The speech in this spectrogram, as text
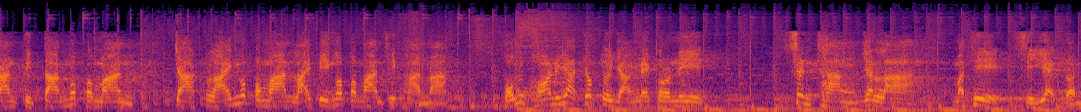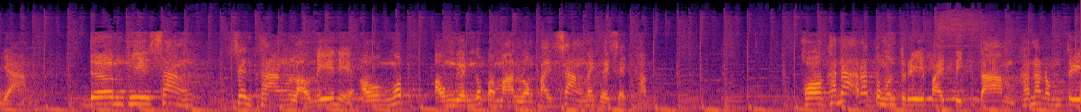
การติดตามงบประมาณ จากหลายงบประมาณ หลายปีงบประมาณที่ผ่านมา ผมขออนุญาตยกตัวอย่างในกรณี เส้นทางยะลามาที่สี่แยกดอนยาง เดิมทีสร้างเส้นทางเหล่านี้เนี่ยเอางบเอาเงินก็ประมาณลงไปสร้างไม่เคยเสร็จครับ พอคณะรัฐมนตรีไปติดตาม คณะรัฐมนตรี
